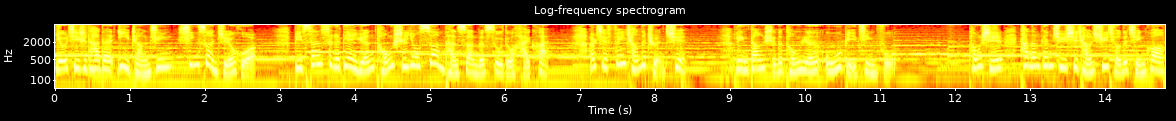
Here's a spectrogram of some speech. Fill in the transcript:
尤其是他的一掌金心算绝活，比三四个店员同时用算盘算的速度还快，而且非常的准确，令当时的同仁无比敬服。同时，他能根据市场需求的情况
